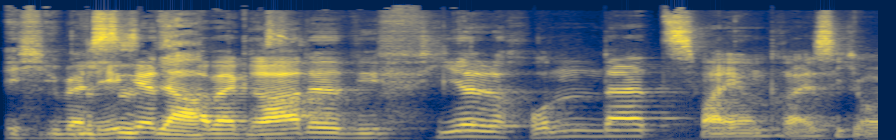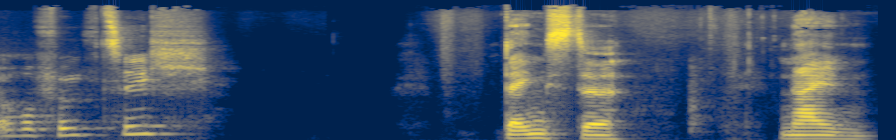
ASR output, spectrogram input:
Ich überlege ist, jetzt ja. aber gerade, wie viel? 132,50 Euro? Denkste? Nein,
